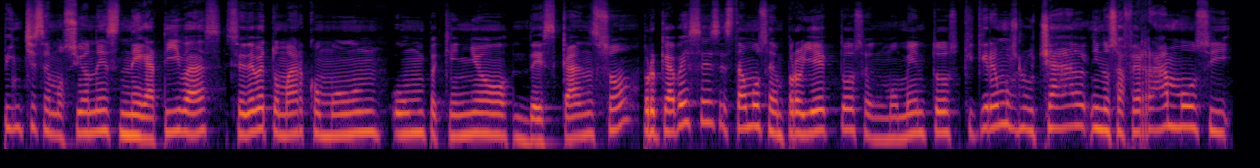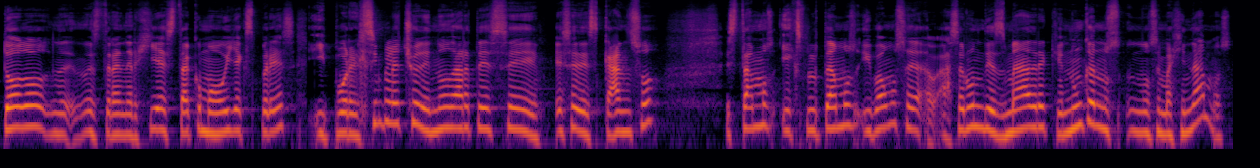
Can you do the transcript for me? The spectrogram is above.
pinches emociones negativas se debe tomar como un, un, pequeño descanso porque a veces estamos en proyectos, en momentos que queremos luchar y nos aferramos y todo nuestra energía está como hoy express y por el simple hecho de no darte ese, ese descanso estamos y explotamos y vamos a hacer un desmadre que nunca nos, imaginamos.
